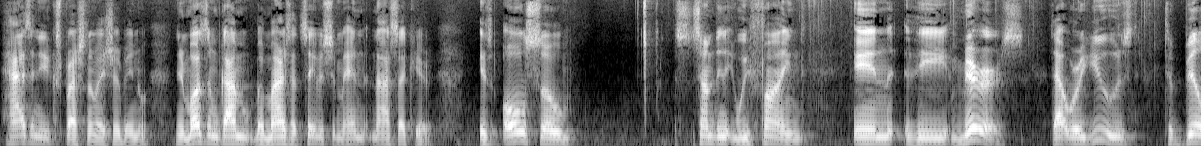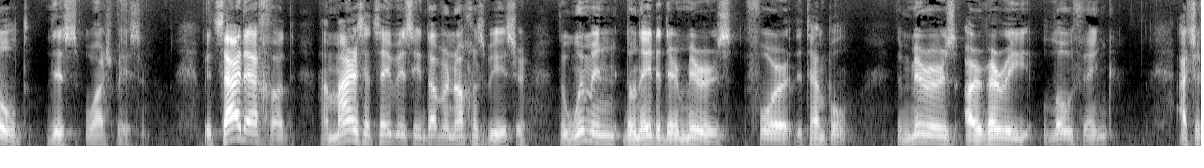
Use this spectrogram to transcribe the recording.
has any expression of Moshe Rabbeinu. The Muslim gam b'maris atzevish shemehen nasakir is also something that we find in the mirrors that were used to build this wash basin. The women donated their mirrors for the temple. The mirrors are a very low thing. Even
